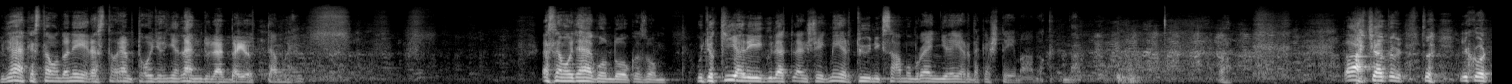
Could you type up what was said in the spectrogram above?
Ugye elkezdtem mondani, éreztem, nem tudom, hogy ilyen lendületbe jöttem. Hogy... Ezt nem, hogy elgondolkozom, hogy a kielégületlenség miért tűnik számomra ennyire érdekes témának. Na. Látjátok, mikor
